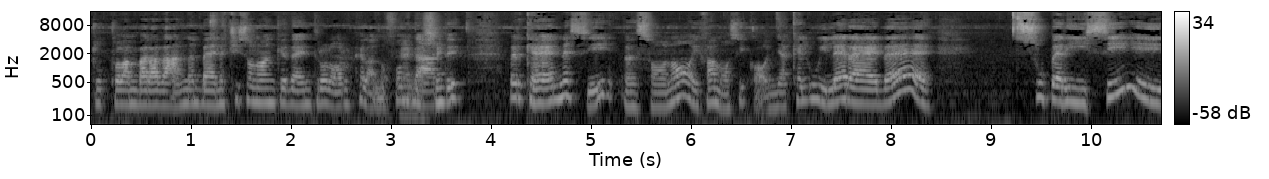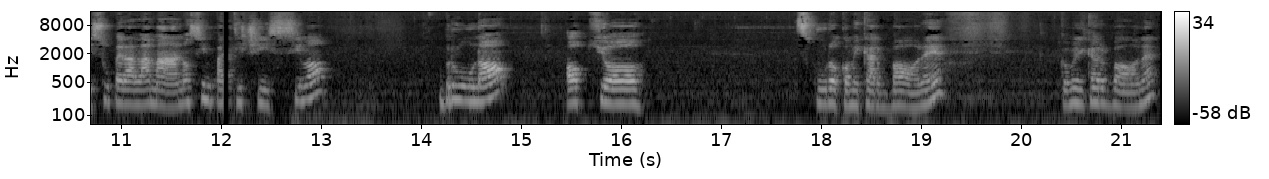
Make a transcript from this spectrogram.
tutto l'ambaradan. Bene, ci sono anche dentro loro che l'hanno fondati perché NC eh, sono i famosi cognac. E lui l'erede super easy, super alla mano, simpaticissimo, bruno, occhio scuro come carbone, come il carbone,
